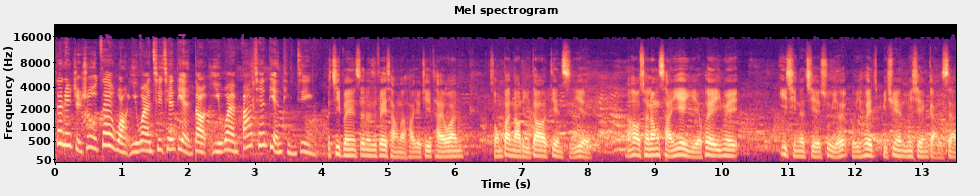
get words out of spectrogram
带领指数再往一万七千点到一万八千点挺进。基本真的是非常的好，尤其台湾从半导体到电子业，然后传统产业也会因为疫情的结束，也会也会比去年明显改善。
